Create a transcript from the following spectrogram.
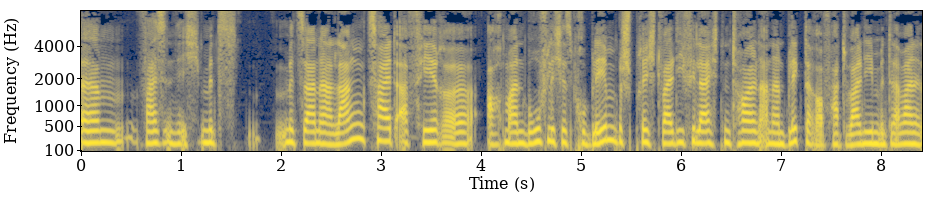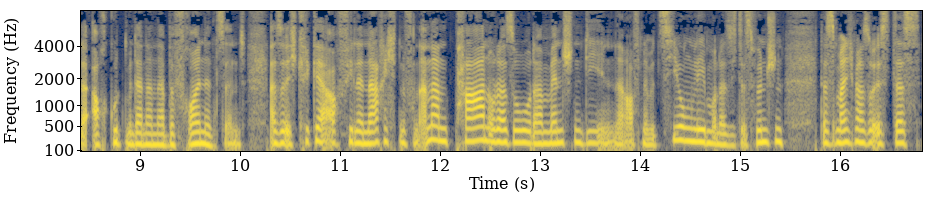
ähm, weiß ich nicht, mit, mit seiner Langzeitaffäre auch mal ein berufliches Problem bespricht, weil die vielleicht einen tollen anderen Blick darauf hat, weil die mittlerweile auch gut miteinander befreundet sind. Also ich kriege ja auch viele Nachrichten von anderen Paaren oder so oder Menschen, die in einer offenen Beziehung leben oder sich das wünschen, dass es manchmal so ist, dass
